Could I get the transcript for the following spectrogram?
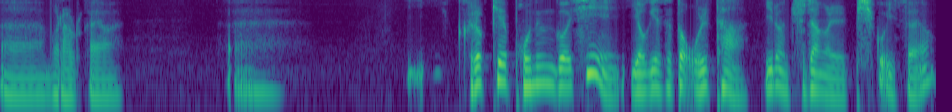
어, 뭐라 그럴까요? 어, 그렇게 보는 것이 여기에서 또 옳다 이런 주장을 피고 있어요.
